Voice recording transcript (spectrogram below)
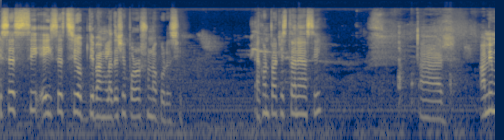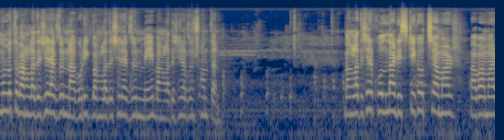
এসএসসি এইচএসসি অবধি বাংলাদেশে পড়াশোনা করেছি। এখন পাকিস্তানে আছি। আর আমি মূলত বাংলাদেশের একজন নাগরিক, বাংলাদেশের একজন মেয়ে, বাংলাদেশের একজন সন্তান। বাংলাদেশের খুলনা ডিস্ট্রিক্ট হচ্ছে আমার বাবা আমার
